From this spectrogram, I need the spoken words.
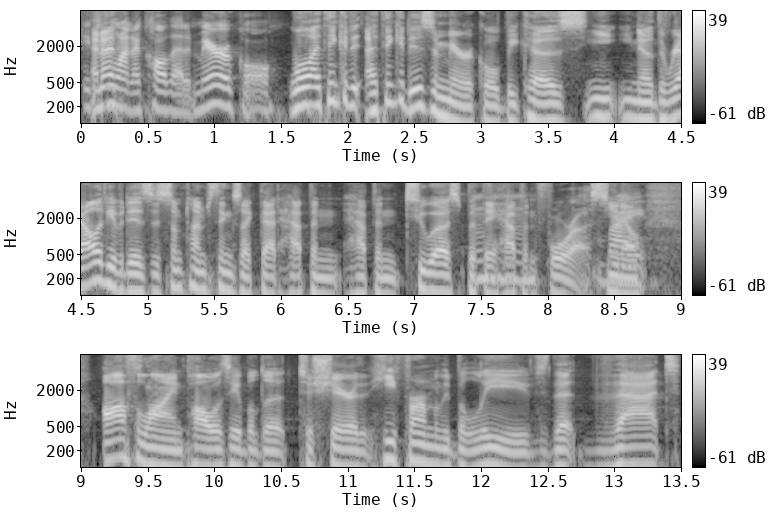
If and you I, want to call that a miracle. Well, I think it, I think it is a miracle because you, you, know the reality of it is is sometimes things like that happen happen to us, but mm-hmm. they happen for us. You right. know, offline, Paul was able to to share that he firmly believes that that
